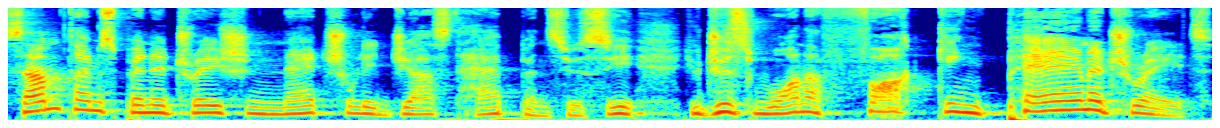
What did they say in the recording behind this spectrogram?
Sometimes penetration naturally just happens, you see. You just wanna fucking penetrate.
